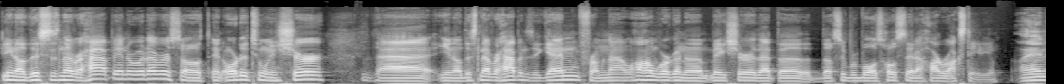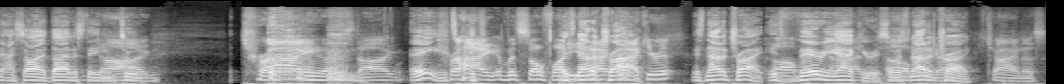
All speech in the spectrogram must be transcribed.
you know this has never happened or whatever. So in order to ensure that you know this never happens again, from now on, we're gonna make sure that the the Super Bowl is hosted at Hard Rock Stadium. And I saw it at Dallas Stadium Dog. too. Trying us, dog. Hey, it's, trying, but so funny. it's not a try. Accurate. it's not a try. It's Oh very accurate. So Oh it's not a God. try. Trying us.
